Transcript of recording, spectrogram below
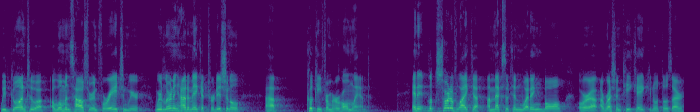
we'd gone to a, a woman's house, we were in 4 H, and we were, we were learning how to make a traditional uh, cookie from her homeland. And it looked sort of like a, a Mexican wedding ball or a, a Russian tea cake. You know what those are?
